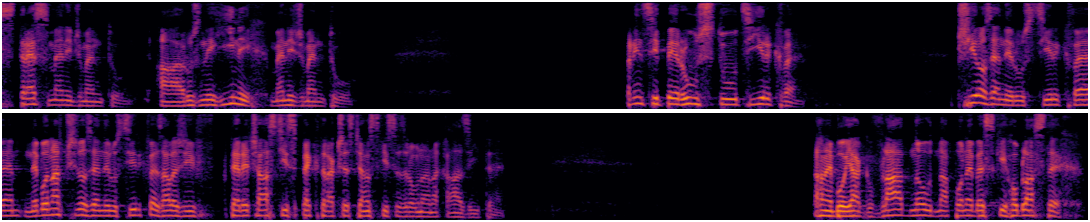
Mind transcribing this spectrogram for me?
stress managementu a různých jiných managementů, principy růstu církve. Přirozený růst církve nebo nadpřirozený růst církve záleží, v které části spektra křesťanství se zrovna nacházíte. A nebo jak vládnout na ponebeských oblastech.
